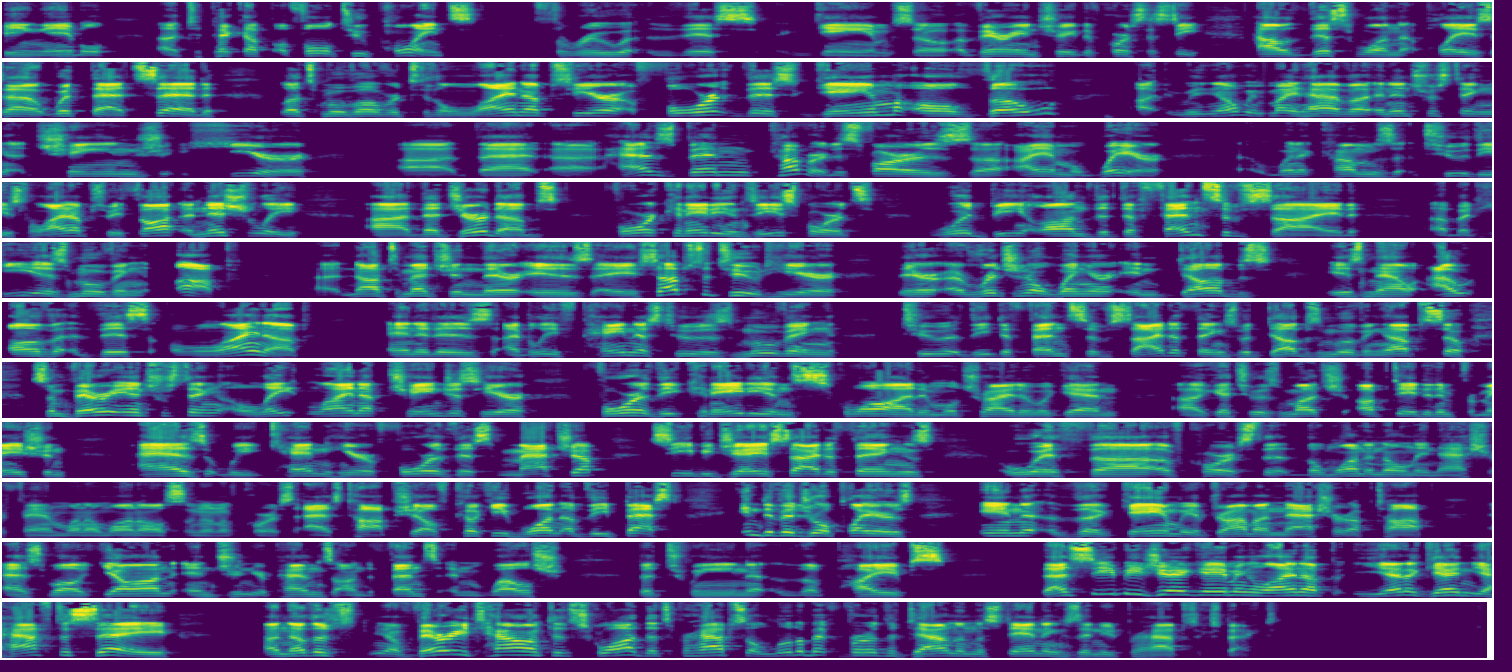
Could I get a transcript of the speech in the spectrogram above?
being able uh, to pick up a full two points through this game. So, uh, very intrigued, of course, to see how this one plays out. With that said, let's move over to the lineups here for this game. Although, uh, we know we might have uh, an interesting change here uh, that uh, has been covered as far as uh, I am aware when it comes to these lineups. We thought initially that Jerdubs for Canadiens esports would be on the defensive side, but he is moving up uh, not to mention, there is a substitute here. Their original winger in Dubs is now out of this lineup. And it is, I believe, Paynist who is moving to the defensive side of things with Dubs moving up. So, some very interesting late lineup changes here for the Canadian squad. And we'll try to, again, uh, get you as much updated information as we can here for this matchup. CBJ side of things with, uh, of course, the, the one and only Nasher Fan 101, also known, of course, as Top Shelf Cookie, one of the best individual players in the game. We have Drama and Nasher up top as well. Jan and Junior Pens on defense, and Welsh between the pipes. That CBJ gaming lineup, yet again, you have to say, another you know very talented squad that's perhaps a little bit further down in the standings than you'd perhaps expect.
